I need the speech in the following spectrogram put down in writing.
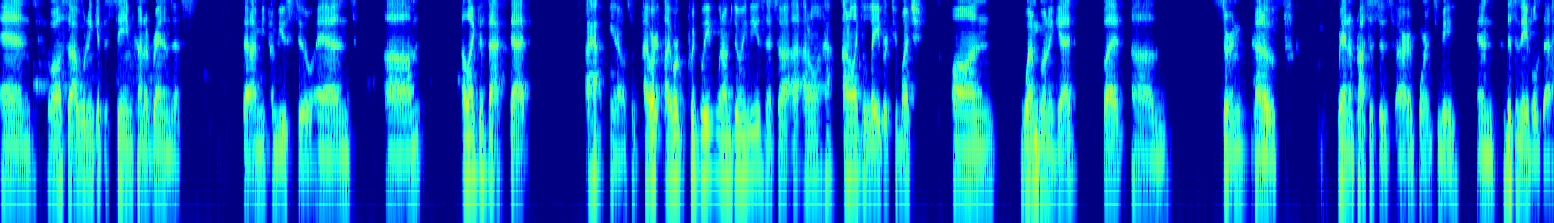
And also I wouldn't get the same kind of randomness that I'm, I'm used to. And um, I like the fact that I have, you know, so I work, I work quickly when I'm doing these. And so I, I don't, I don't like to labor too much on what I'm going to get, but um, certain kind of random processes are important to me. And this enables that.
